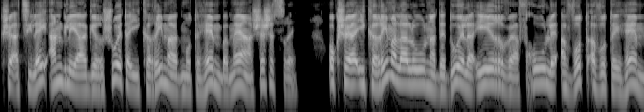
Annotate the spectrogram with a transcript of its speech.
כשאצילי אנגליה גירשו את האיכרים מאדמותיהם במאה ה-16, או כשהאיכרים הללו נדדו אל העיר והפכו לאבות אבותיהם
